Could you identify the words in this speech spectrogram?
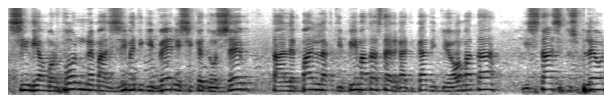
συνδιαμορφώνουν μαζί με την κυβέρνηση και το ΣΕΒ τα αλλεπάλληλα χτυπήματα στα εργατικά δικαιώματα, η στάση τους πλέον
